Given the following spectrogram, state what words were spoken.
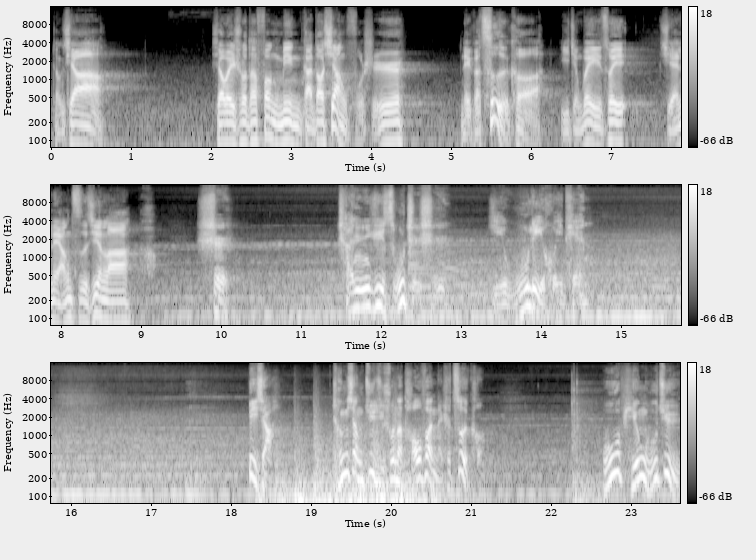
丞相，校尉说他奉命赶到相府时，那个刺客已经畏罪悬梁自尽了。是，臣欲阻止时，已无力回天。陛下，丞相句句说那逃犯乃是刺客，无凭无据，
